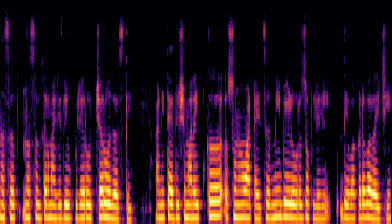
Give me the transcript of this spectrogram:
नसत नसेल तर माझी देवपूजा रोजच्या रोज असते. आणि त्या दिवशी मला इतकं सुनं वाटायचं मी बेडवर झोपलेली देवाकडं बघायची.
